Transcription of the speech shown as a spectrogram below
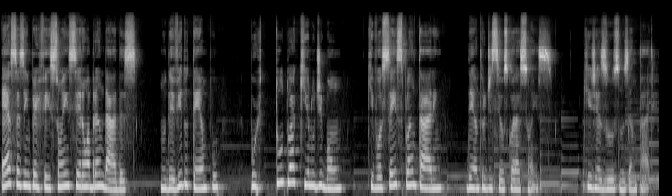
essas imperfeições serão abrandadas, no devido tempo, por tudo aquilo de bom que vocês plantarem dentro de seus corações. Que Jesus nos ampare.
